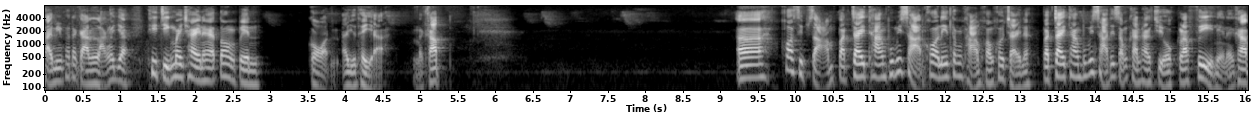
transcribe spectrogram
ทัยมีพัฒนาการหลังอยุธยาที่จริงไม่ใช่นะฮะต้องเป็นก่อนอยุธยานะครับอ่าข้อ 13 ปัจจัยทางภูมิศาสตร์ ข้อนี้ต้องถามความเข้าใจนะปัจจัยทางภูมิศาสตร์ที่สำคัญทาง geography เนี่ยนะครับ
